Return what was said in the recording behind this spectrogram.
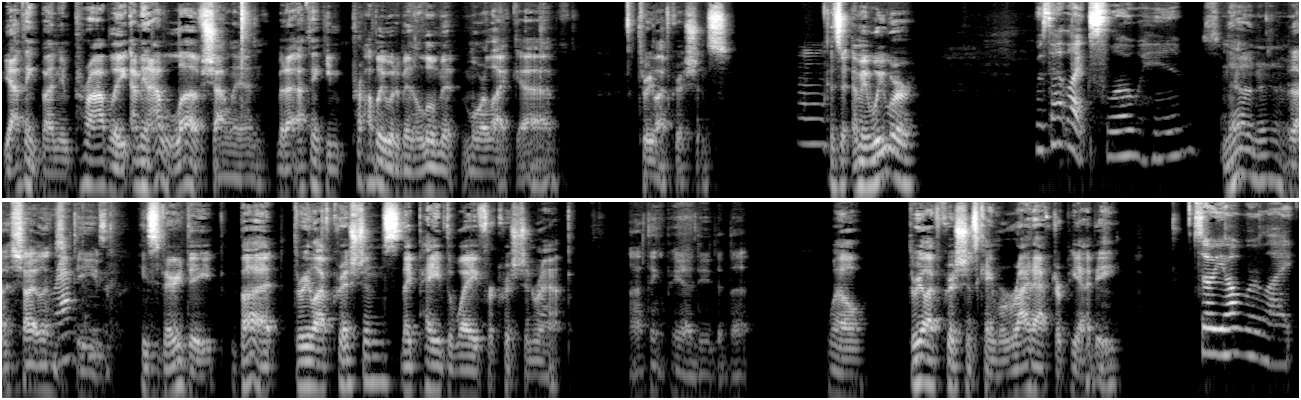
Yeah, I think Bunyan probably, I mean, I love Shai Linne, but I I think he probably would have been a little bit more like, uh, Three Life Christians. Cause, I mean, we were, Was that like slow hymns? no, no, no. That Shilo's Rappers. deep. He's very deep, but Three Life Christians, they paved the way for Christian rap. I think PID did that. Well, Three Life Christians came right after PID. So y'all were like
